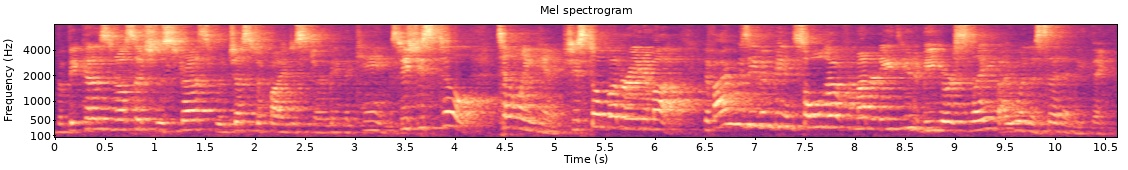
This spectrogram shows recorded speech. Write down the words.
But because no such distress would justify disturbing the king. See, she's still telling him, she's still buttering him up. If I was even being sold out from underneath you to be your slave, I wouldn't have said anything.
